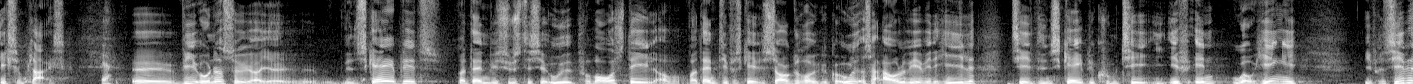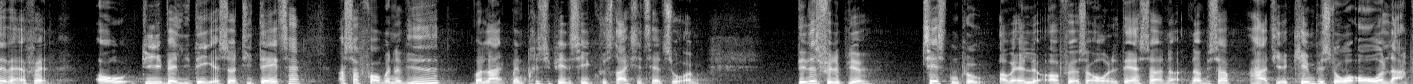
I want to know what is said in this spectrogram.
eksemplarisk. Ja. Øh, vi undersøger ja, videnskabeligt, hvordan vi synes, det ser ud på vores del, og hvordan de forskellige sokkelrykke går ud, og så afleverer vi det hele til et videnskabeligt komité i FN, uafhængig, i princippet i hvert fald, og de validerer så de data, og så får man at vide, hvor langt man principielt set kunne strække sit territorium. Det, der selvfølgelig bliver testen på, om alle opfører sig ordentligt, det er så, når, når vi så har de her kæmpe store overlap,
